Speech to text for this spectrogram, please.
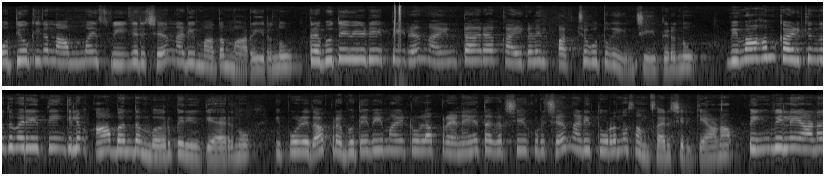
ഔദ്യോഗിക നാമമായി സ്വീകരിച്ച് നടി മതം മാറിയിരുന്നു. പ്രഭുദേവയുടെ പേര് നയൻതാര കൈകളിൽ പച്ചകുത്തുകയും ചെയ്തിരുന്നു. വിവാഹം കഴിക്കുന്നതുവരെ എത്തിയെങ്കിലും ആ ബന്ധം വേർപിരിയുകയായിരുന്നു. ഇപ്പോഴിതാ പ്രഭുദേവിയുമായിട്ടുള്ള പ്രണയ തകർച്ചയെക്കുറിച്ച് നടി തുറന്ന് സംസാരിച്ചിരിക്കുകയാണ്. പിങ്ക് വില്ലയാണ്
